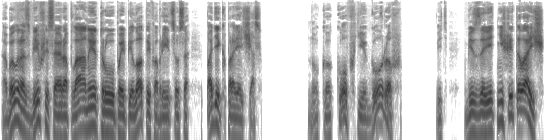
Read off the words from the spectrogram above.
а был разбившийся аэроплан и трупы пилота и Фабрициуса. Поди-ка проверь сейчас. Ну, каков Егоров? Ведь беззаветнейший товарищ,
